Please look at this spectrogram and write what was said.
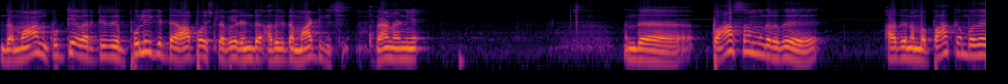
இந்த மான் குட்டியை விரட்டிட்டு புலிக்கிட்ட ஆப்போசிட்டில் போய் ரெண்டு அதுக்கிட்ட மாட்டிக்கிச்சு வேணும்னே. இந்த பாசம்ங்கிறது அது நம்ம பார்க்கும்போதே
